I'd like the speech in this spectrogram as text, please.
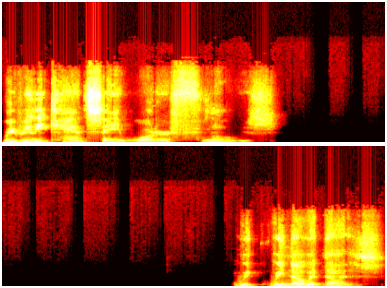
we really can't say water flows. We, we know it does,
